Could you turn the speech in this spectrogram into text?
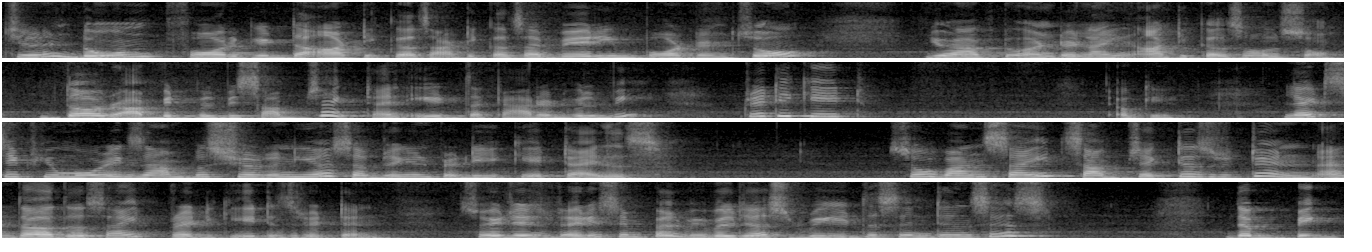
Children, don't forget the articles. Articles are very important. So, you have to underline articles also. The rabbit will be subject and eat the carrot will be predicate. Okay. Let's see few more examples children here subject and predicate tiles. So one side subject is written and the other side predicate is written. So it is very simple. We will just read the sentences. The big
